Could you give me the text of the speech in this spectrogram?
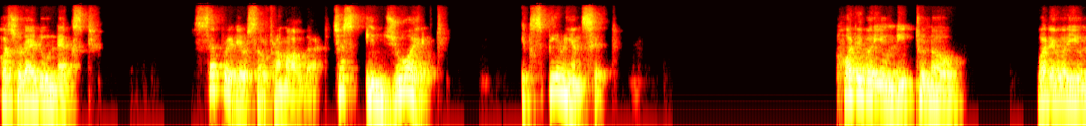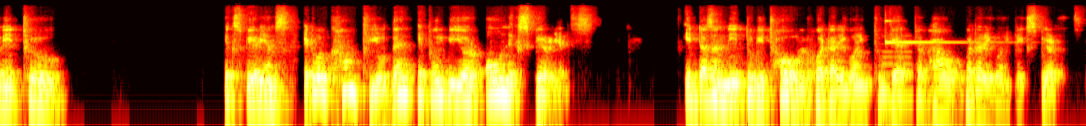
What should I do next? Separate yourself from all that. Just enjoy it, experience it. Whatever you need to know, whatever you need to experience, it will come to you. Then it will be your own experience. It doesn't need to be told what are you going to get or how, what are you going to experience.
